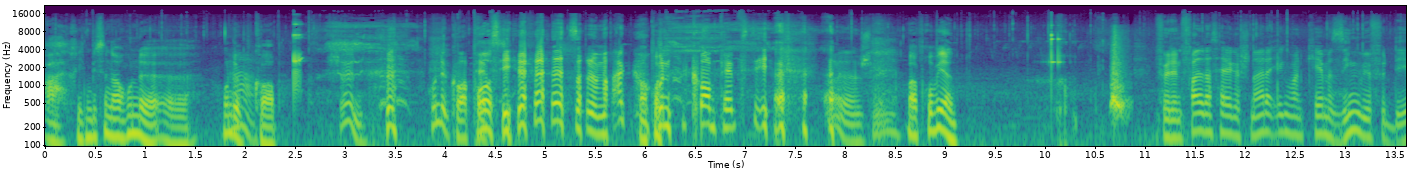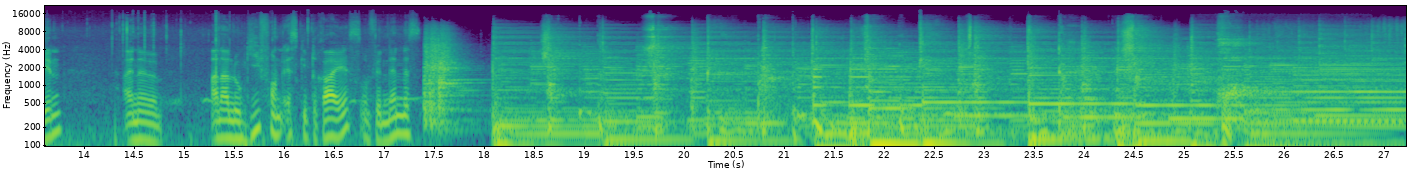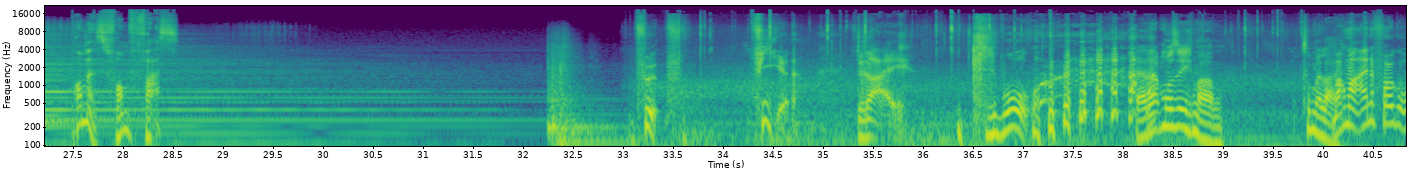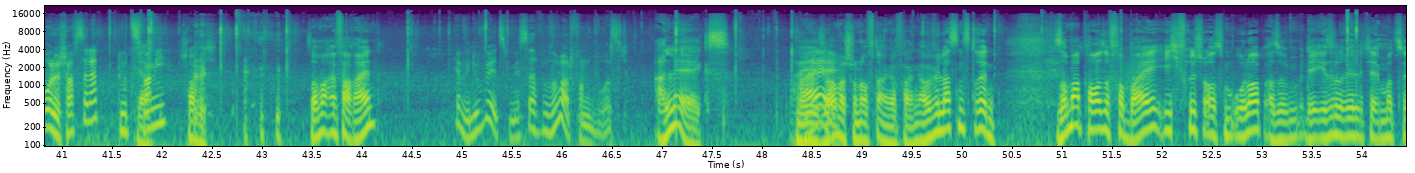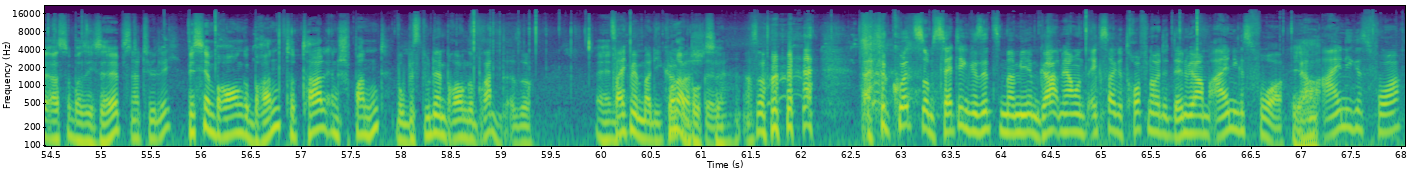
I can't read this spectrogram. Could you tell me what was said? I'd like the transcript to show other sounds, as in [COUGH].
Boah, riecht ein bisschen nach Hunde, äh, Hundekorb. Schön. [LAUGHS] Hundekorb Pepsi. [LAUGHS] so eine Marke. Hundekorb Pepsi. [LAUGHS] Oh, schön. Mal probieren. Für den Fall, dass Helge Schneider irgendwann käme, singen wir für den eine Analogie von Es gibt Reis und wir nennen es Pommes vom Fass. Fünf, vier, drei, zwei. [LAUGHS] Ja, das muss ich machen. Tut mir leid. Mach mal eine Folge ohne. Schaffst du das? Du Zwangi? Ja, schaff ich. Sollen wir einfach rein? Ja, wie du willst. Mir ist das sowas von Wurst. Alex. Nee, Hi. so haben wir schon oft angefangen. Aber wir lassen es drin. Sommerpause vorbei, ich frisch aus dem Urlaub. Also der Esel redet ja immer zuerst über sich selbst. Natürlich. Bisschen braun gebrannt, total entspannt. Wo bist du denn braun gebrannt? Also Ähm, zeig mir mal die Körperstelle. Achso. [LAUGHS] Also kurz zum Setting. Wir sitzen bei mir im Garten. Wir haben uns extra getroffen heute, denn wir haben einiges vor. Wir Ja. haben einiges vor.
